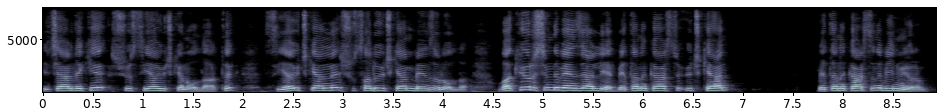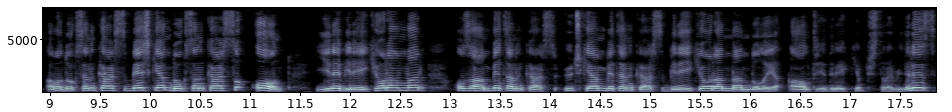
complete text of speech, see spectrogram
içerideki şu siyah üçgen oldu artık. Siyah üçgenle şu sarı üçgen benzer oldu. Bakıyoruz şimdi benzerliğe. Beta'nın karşısı üçgen. Beta'nın karşısını bilmiyorum. Ama 90'ın karşısı 5 iken 90'ın karşısı 10. Yine 1'e 2 oran var. O zaman beta'nın karşısı üçgen, beta'nın karşısı 1'e 2 orandan dolayı 6'yı direkt yapıştırabiliriz.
